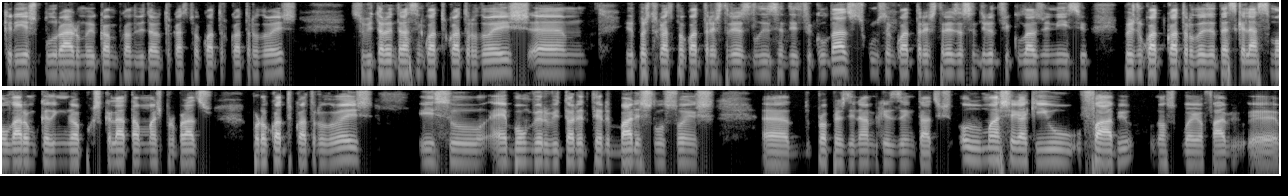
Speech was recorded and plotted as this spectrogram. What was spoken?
queria explorar o meio campo quando o Vitória trocasse para 4-4-2. Se o Vitória entrasse em 4-4-2 um, e depois trocasse para 4-3-3, ele ia sentir dificuldades. Começou em 4-3-3, a sentir dificuldades no início. Depois no 4-4-2 até se calhar se moldaram um bocadinho melhor, porque se calhar estavam mais preparados para o 4-4-2. Isso é bom ver o Vitória ter várias soluções uh, de próprias dinâmicas e desenho táticos. Ou mais chega aqui o, o, Fábio, o nosso colega Fábio, uh,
